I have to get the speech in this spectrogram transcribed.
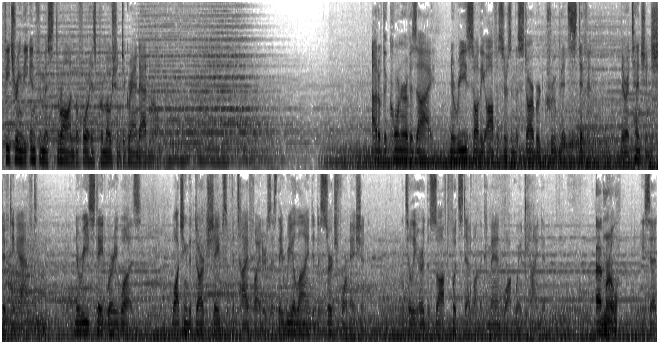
featuring the infamous Thrawn before his promotion to Grand Admiral. Out of the corner of his eye, Niriz saw the officers in the starboard crew pit stiffen, their attention shifting aft. Niriz stayed where he was, watching the dark shapes of the TIE fighters as they realigned into search formation, until he heard the soft footstep on the command walkway behind him. Admiral, He said,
